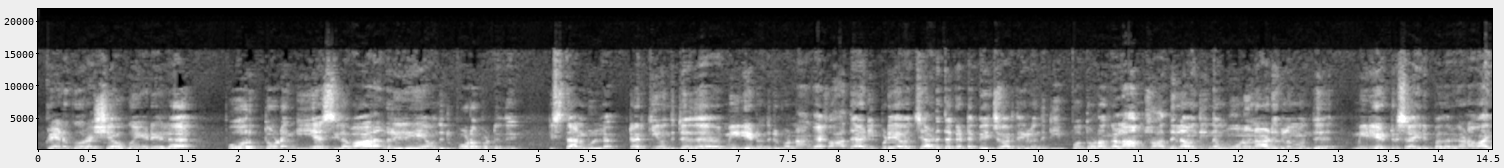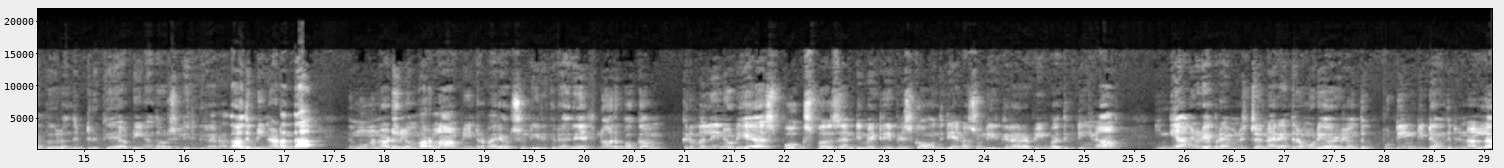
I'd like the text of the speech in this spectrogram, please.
உக்ரைனுக்கும் ரஷ்யாவுக்கும் இடையில போர் தொடங்கிய சில வாரங்களிலேயே வந்துட்டு போடப்பட்டது. இஸ்தான்புல்ல. டர்க்கி வந்துட்டு அதை மீடியேட் வந்துட்டு பண்ணாங்க. ஸோ அதை அடிப்படையாக வச்சு அடுத்த கட்ட பேச்சுவார்த்தைகள் வந்துட்டு இப்போ தொடங்கலாம். ஸோ அதில் வந்து இந்த மூணு நாடுகளும் வந்து மீடியேட்டர்ஸாக இருப்பதற்கான வாய்ப்புகள் வந்துட்டு இருக்கு அப்படின்னு வந்து அவர் சொல்லியிருக்கிறார். அதாவது இப்படி நடந்தால் இந்த மூணு நாடுகளும் வரலாம் அப்படின்ற மாதிரி அவர் சொல்லியிருக்கிறாரு. இன்னொரு பக்கம் கிரிமலினுடைய ஸ்போக்ஸ் பர்சன் டிமிட்ரி பெஸ்கோ வந்துட்டு என்ன சொல்லியிருக்கிறார் அப்படின்னு பார்த்துக்கிட்டிங்கன்னா இந்தியாவினுடைய பிரைம் மினிஸ்டர் நரேந்திர மோடி அவர்கள் வந்து புட்டின் கிட்ட வந்துட்டு நல்ல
